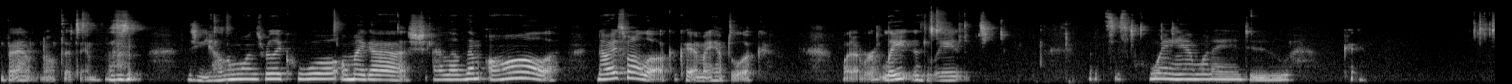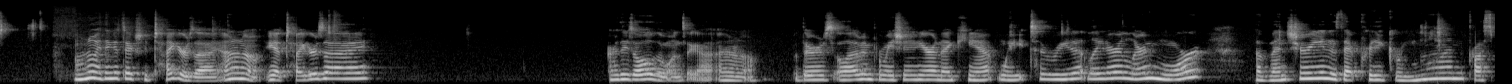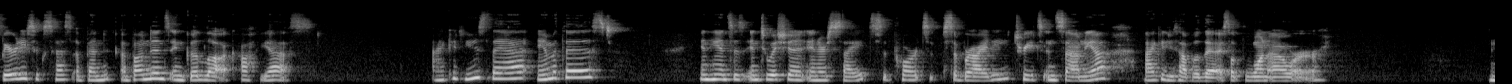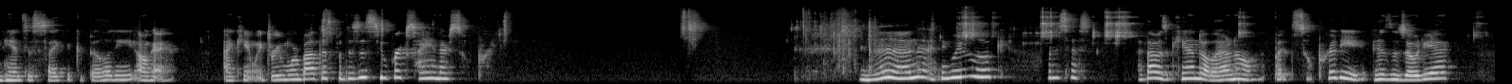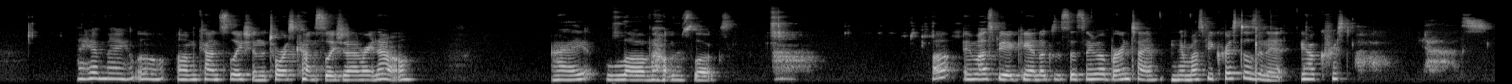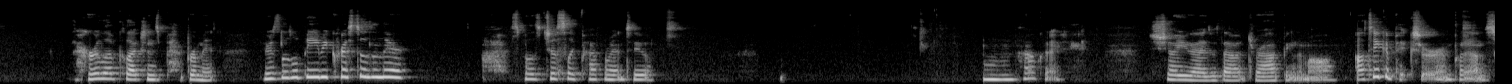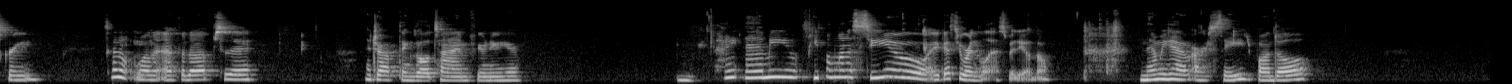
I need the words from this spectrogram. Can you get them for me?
But I don't know if that's Amethyst. this yellow one's really cool. Oh my gosh, I love them all. Now I just wanna look. Okay, I might have to look. Whatever. Late is late. Let's just wham what I do. Okay. Oh no, I think it's actually Tiger's Eye. I don't know. Yeah, Tiger's Eye. Are these all the ones I got? I don't know. But there's a lot of information here and I can't wait to read it later and learn more. Aventurine is that pretty green one. Prosperity, success, abundance, and good luck. Oh, yes. I could use that. Amethyst enhances intuition and inner sight, supports sobriety, treats insomnia. I could use help with that. I slept one hour. Enhances psychic ability. Okay, I can't wait to read more about this, but this is super exciting. They're so pretty. And then I think we look. What is this? I thought it was a candle. I don't know, but it's so pretty. It has the zodiac. I have my little um, constellation, the Taurus constellation on right now. I love how this looks. Oh, it must be a candle because it says something about burn time. And there must be crystals in it. Yeah, crystal. Oh, yes. Her Love Collection's peppermint. There's little baby crystals in there. Oh, it smells just like peppermint too. Mm, how could I show you guys without dropping them all? I'll take a picture and put it on the screen. Because I don't want to F it up today. I drop things all the time if you're new here. Hi, Emmy. People want to see you. I guess you were in the last video, though. And then we have our Sage bundle.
